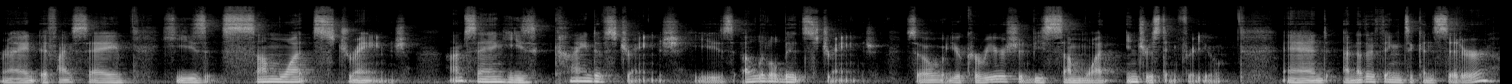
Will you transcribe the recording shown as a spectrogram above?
right? If I say he's somewhat strange, I'm saying he's kind of strange. He's a little bit strange. So your career should be somewhat interesting for you. And another thing to consider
